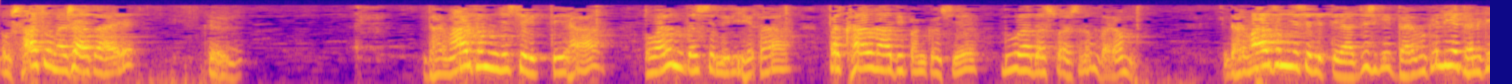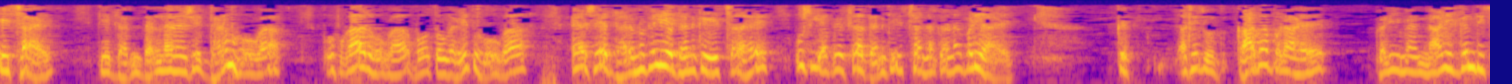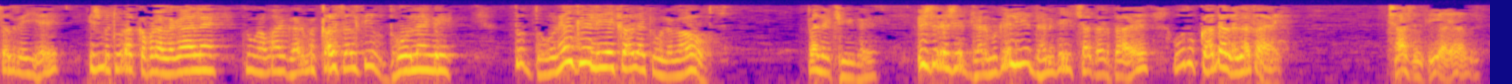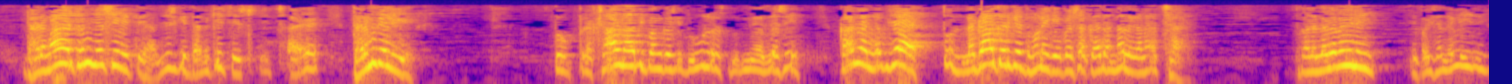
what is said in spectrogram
तो शास्त्र में ऐसा आता है कि धर्मार्थम जिससे वित्तेहा वरम तस्य निरीहता प्रखारणादि पंक से दूरादश वर्षम वरम। धर्मार्थम जिससे वित्तेहा जिसकी धर्म के लिए धन की इच्छा है, कि धन धन लेने से धर्म होगा, उपकार होगा, बहुतों का हित होगा, ऐसे धर्म के लिए धन की इच्छा है उसकी अपेक्षा धन की इच्छा न करना बढ़िया है। कि अरे जो कादा पड़ा है, गली में नाली गंदी चल रही है, इसमें थोड़ा कपड़ा लगा लें क्योंकि हमारे घर में कल चलती है, धो लेंगे। तो धोने के लिए कादा क्यों लगाओ? पहले ठीक है। इस तरह से धर्म के लिए धन की इच्छा करता है, वो तो कादा लगाता है। शास्त्र आया धर्मार्थम जैसे वित्या जिसकी धर्म की इच्छा है धर्म के लिए। तो प्रक्षालन आदि पंख से दूर दुनिया जैसे कादा लग जाए तो लगा करके धोने के पैसा कादा न लगाना अच्छा है। तो कादा लगा ही नहीं, ये पैसा लगे ही नहीं।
